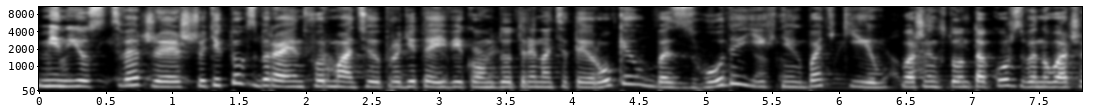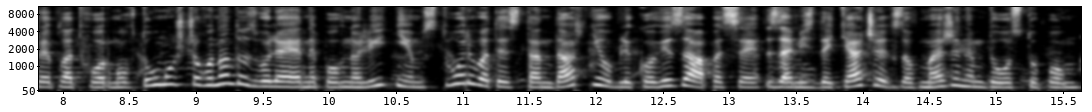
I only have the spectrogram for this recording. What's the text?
Мін'юст стверджує, що TikTok збирає інформацію про дітей віком до 13 років без згоди їхніх батьків. Вашингтон також звинувачує платформу в тому, що вона дозволяє неповнолітнім створювати стандартні облікові записи замість дитячих з обмеженим доступом.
